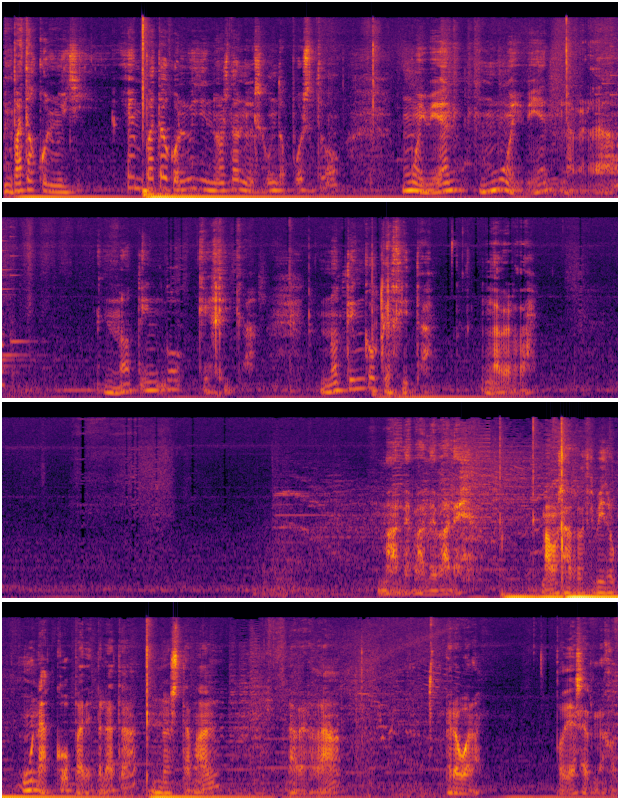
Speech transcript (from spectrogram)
empatado con Luigi. Empatado con Luigi nos dan el segundo puesto. Muy bien, muy bien, la verdad. No tengo quejita. No tengo quejita la verdad. Vale, vale, vale. Vamos a recibir una copa de plata. No está mal, la verdad. Pero bueno, podía ser mejor,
